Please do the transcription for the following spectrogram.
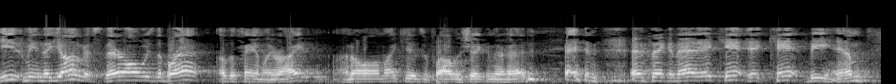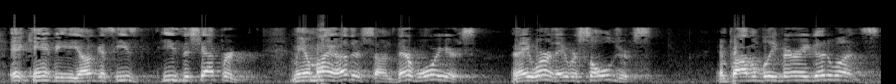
He, I mean, the youngest. They're always the brat of the family, right? I know all my kids are probably shaking their head and, and thinking that it can't, it can't be him. It can't be the youngest. He's, he's the shepherd. I mean, my other sons, they're warriors. They were. They were soldiers. And probably very good ones.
